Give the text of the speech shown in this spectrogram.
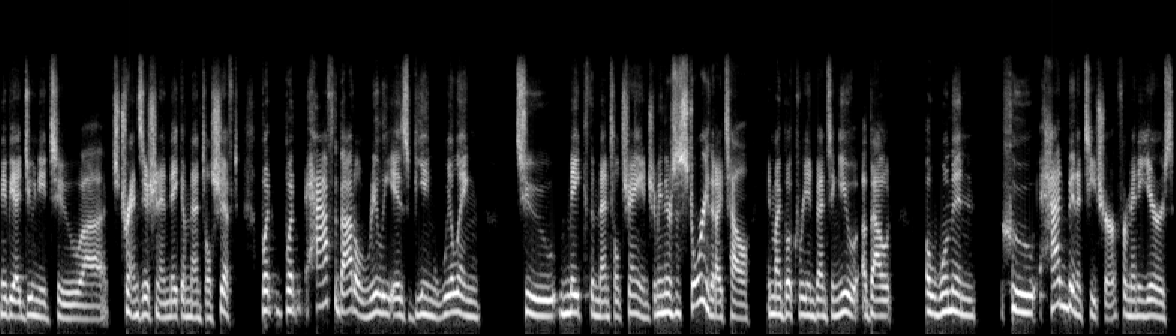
maybe I do need to uh, transition and make a mental shift. But but half the battle really is being willing to make the mental change. I mean, there's a story that I tell in my book Reinventing You about a woman who had been a teacher for many years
